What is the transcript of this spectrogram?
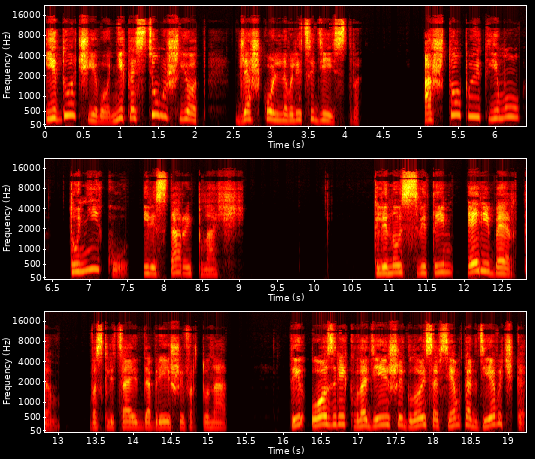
И дочь его не костюмы шьет для школьного лицедейства, а штопает ему тунику или старый плащ. «Клянусь святым Эрибертом!» — восклицает добрейший Фортунат. «Ты, Озрик, владеешь иглой совсем как девочка.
